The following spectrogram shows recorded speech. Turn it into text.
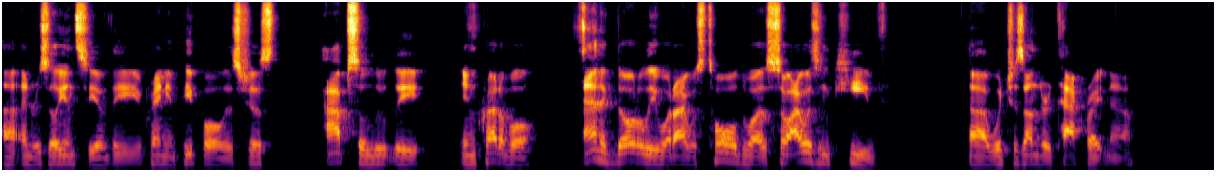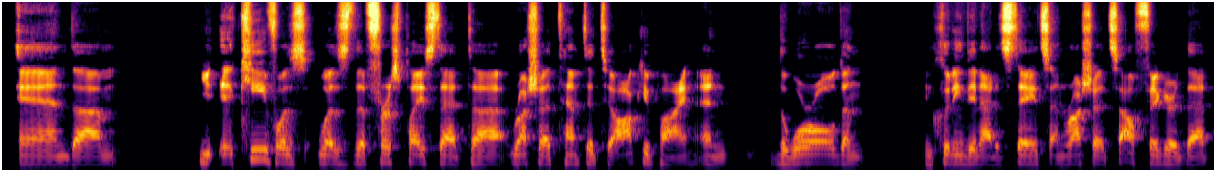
uh, and resiliency of the Ukrainian people is just absolutely incredible. Anecdotally, what I was told was so I was in Kiev, uh, which is under attack right now, and um, it, Kiev was was the first place that uh, Russia attempted to occupy, and the world and including the United States and Russia itself, figured that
